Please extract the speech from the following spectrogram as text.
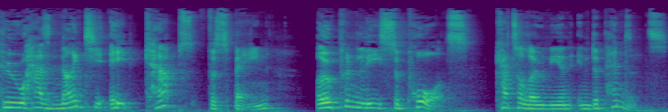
who has 98 caps for Spain, openly supports Catalonian independence.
